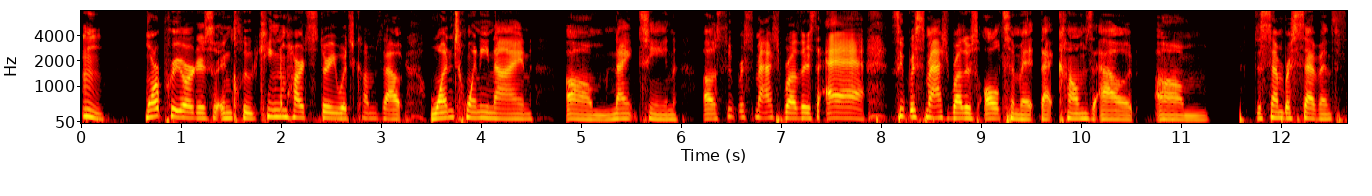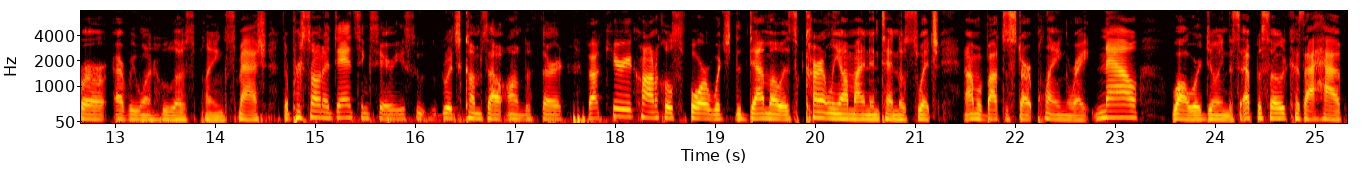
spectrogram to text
mm, more pre-orders include Kingdom Hearts 3, which comes out 129 um 19 uh super smash brothers ah super smash brothers ultimate that comes out um December 7th for everyone who loves playing Smash. The Persona Dancing series, who, which comes out on the 3rd. Valkyria Chronicles 4, which the demo is currently on my Nintendo Switch. And I'm about to start playing right now while we're doing this episode because I have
